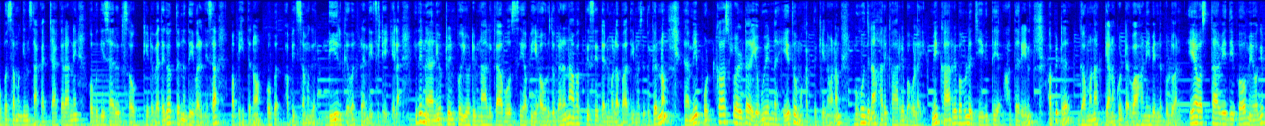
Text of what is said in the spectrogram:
ඔබ සමගින් සාකච්ඡා කරන්නේ ඔබගේ සැරයට සෞඛ්‍යයට වැදගත්වන්න දේවල් නිසා අපි හිතනවා ඔබ අපිත් සමඟ දීර්ගව රැඳී සිටිය කියලා. ඉතින් නිියුට්‍රෙන්පෝ යෝටිම් නාලිකා ඔස්සේ අපි අවුරුදු ගණනාවක් තිසේ දැනුම ලබාදීම සිදු කරනවා මේ පොඩ්කාස්ට් වලට යොමුවෙන්න හේතුව මොකක්ද කියනවනම් බොහෝ දෙනා හරි කාර්ය බහුලයි මේ කාර්ය බහුල ජීවිතය අතරින් අපිට ගමනක් යනකොට වාහනය වෙන්න පුළුවන්. ඒ අවස්ථාවේදී පව මේ වගේ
